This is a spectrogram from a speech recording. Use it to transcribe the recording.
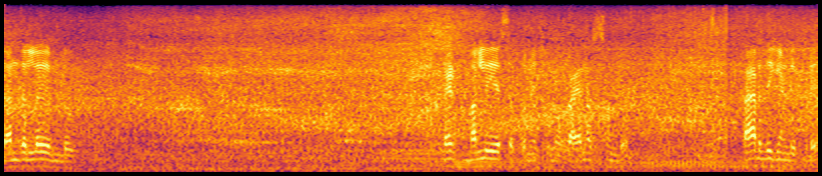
దందల్లో ఏం లేవు. రైట్ మళ్ళీ చేస్తా కొన్ని నిమిషం ఒక ఆయన వస్తుండే. కారు దిగండి ఇప్పుడే.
